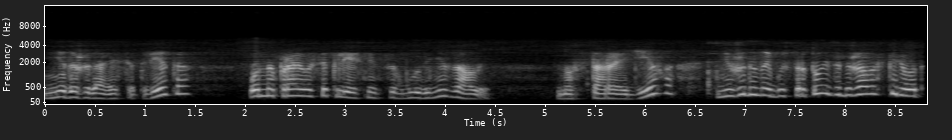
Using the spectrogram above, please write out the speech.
не дожидаясь ответа, он направился к лестнице в глубине залы. Но старая дева с неожиданной быстротой забежала вперед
